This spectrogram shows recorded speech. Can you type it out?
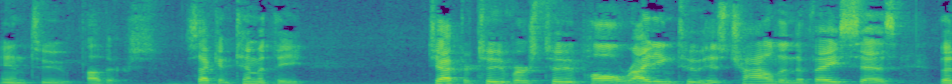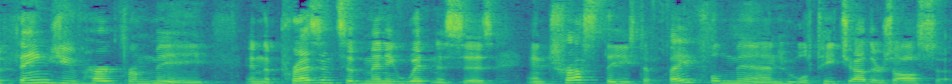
into others. 2 Timothy chapter 2 verse 2 Paul writing to his child in the faith says, "The things you've heard from me in the presence of many witnesses, entrust these to faithful men who will teach others also."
